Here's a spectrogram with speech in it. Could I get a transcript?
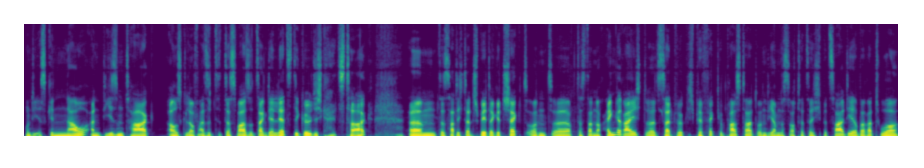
und die ist genau an diesem Tag ausgelaufen. Also das war sozusagen der letzte Gültigkeitstag. Ähm, das hatte ich dann später gecheckt und äh, habe das dann noch eingereicht, weil es halt wirklich perfekt gepasst hat und die haben das auch tatsächlich bezahlt, die Reparatur.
